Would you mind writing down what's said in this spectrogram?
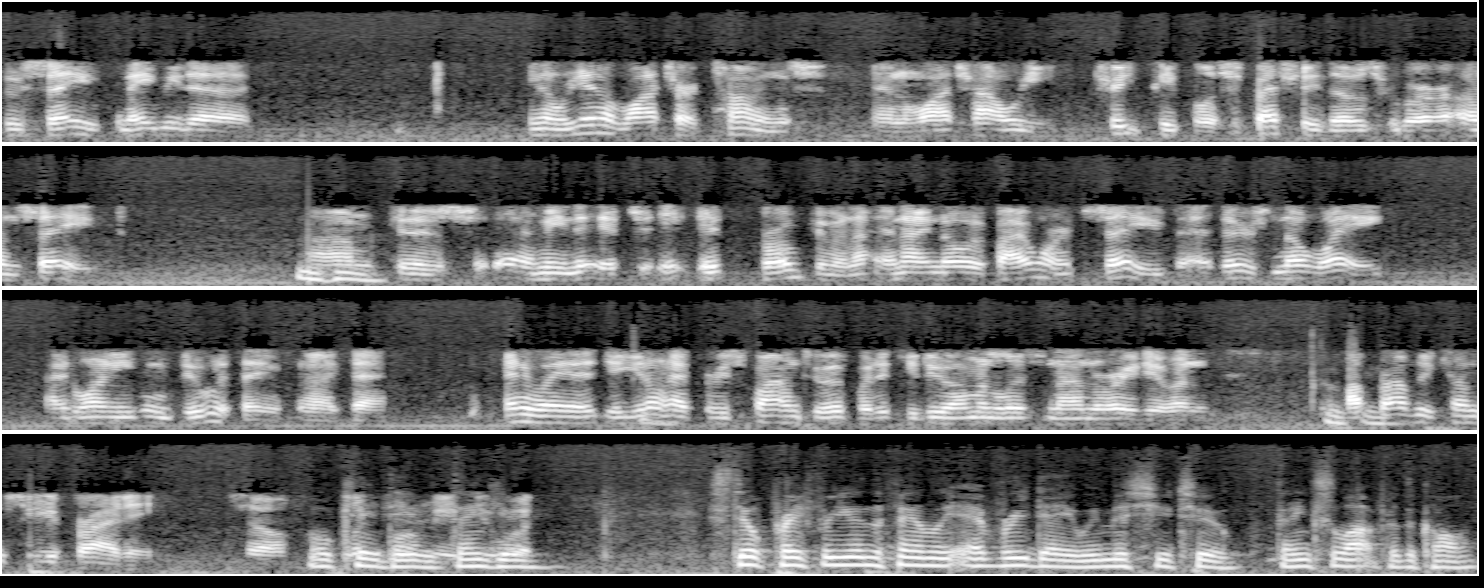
who's saved, maybe to you know we got to watch our tongues and watch how we treat people, especially those who are unsaved because I mean it, it it broke him, and I, and I know if I weren't saved, there's no way I'd want anything to do with anything like that. Anyway, uh, you don't have to respond to it, but if you do, I'm going to listen on the radio, and I'll probably come see you Friday. So Okay, look for me David, thank you. would. Still pray for you and the family every day. We miss you too. Thanks a lot for the call.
